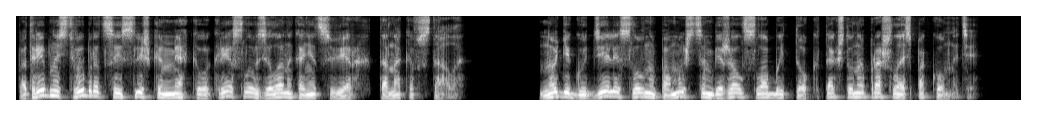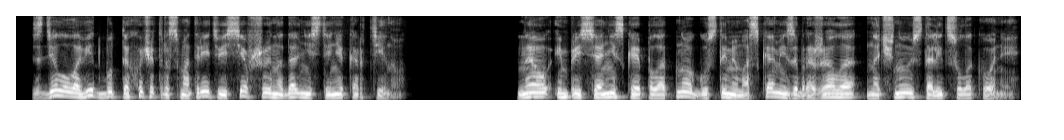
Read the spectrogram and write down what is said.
Потребность выбраться из слишком мягкого кресла взяла, наконец, вверх. Танака встала. Ноги гудели, словно по мышцам бежал слабый ток, так что она прошлась по комнате. Сделала вид, будто хочет рассмотреть висевшую на дальней стене картину. Неоимпрессионистское полотно густыми мазками изображало ночную столицу Лаконии.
